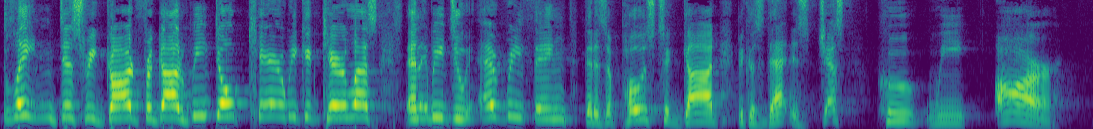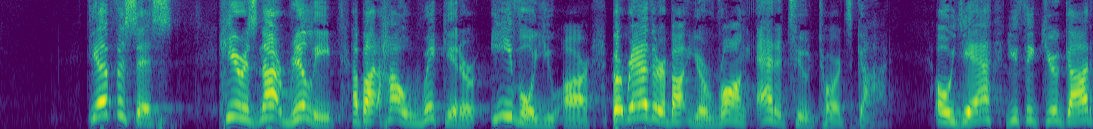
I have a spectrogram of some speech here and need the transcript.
blatant disregard for God. We don't care. We could care less. And we do everything that is opposed to God because that is just who we are. The emphasis here is not really about how wicked or evil you are, but rather about your wrong attitude towards God. Oh, yeah, you think you're God?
